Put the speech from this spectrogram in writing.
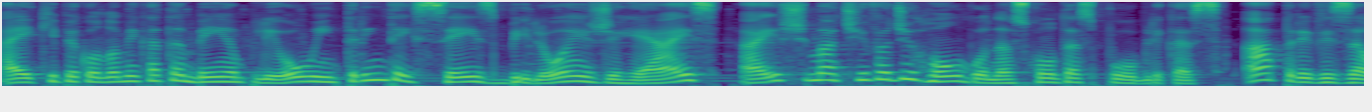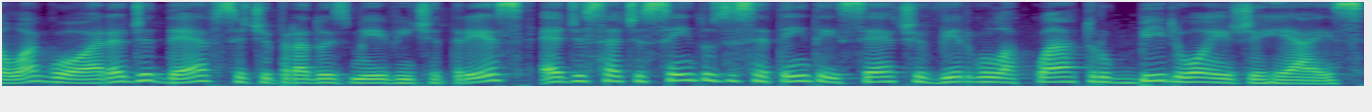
A equipe econômica também ampliou em 36 bilhões de reais a estimativa de rombo nas contas públicas. A previsão agora de déficit para 2023 é de 777,4 bilhões de reais reais,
